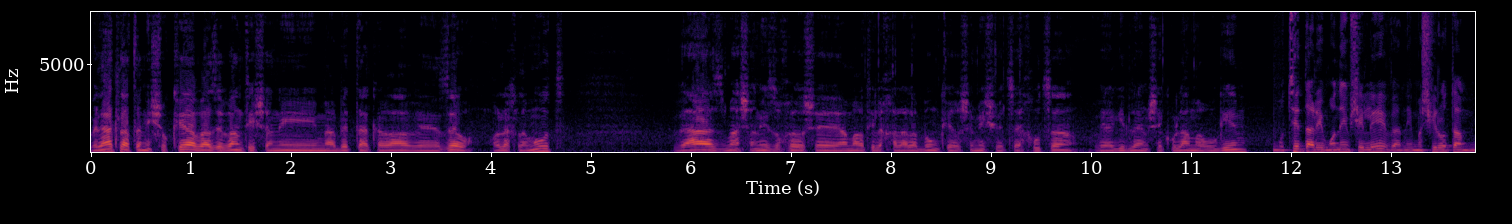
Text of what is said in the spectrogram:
ולאט לאט אני שוקע, ואז הבנתי שאני מאבד את ההכרה וזהו, הולך למות. ואז מה שאני זוכר שאמרתי לחלל הבונקר, שמישהו יצא החוצה ויגיד להם שכולם הרוגים. מוציא את הרימונים שלי ואני משאיר אותם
